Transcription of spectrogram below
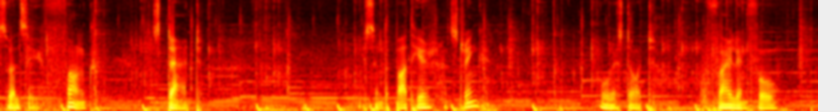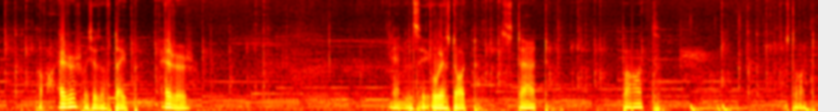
So I'll say func stat you send the path here at string. Os dot file info error which is of type error. And we'll say os dot stat path dot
